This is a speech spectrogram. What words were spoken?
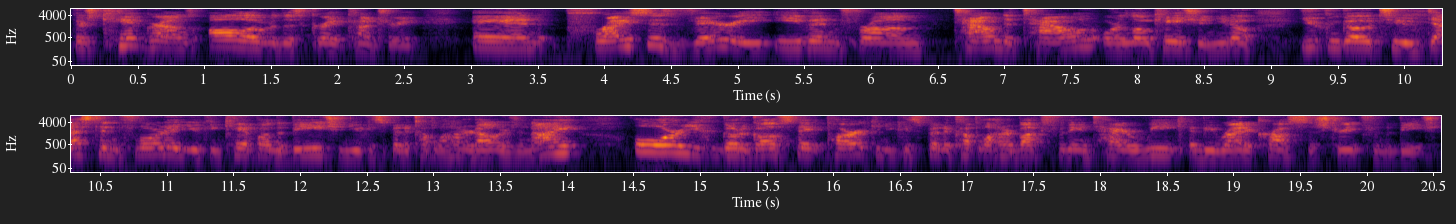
there's campgrounds all over this great country and prices vary even from town to town or location. You know, you can go to Destin, Florida, you can camp on the beach and you can spend a couple of hundred dollars a night. Or you could go to Gulf State Park and you could spend a couple of hundred bucks for the entire week and be right across the street from the beach.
